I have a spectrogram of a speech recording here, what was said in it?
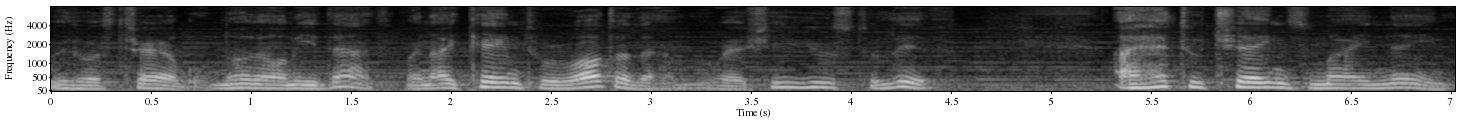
It was terrible. Not only that, when I came to Rotterdam, where she used to live, I had to change my name.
